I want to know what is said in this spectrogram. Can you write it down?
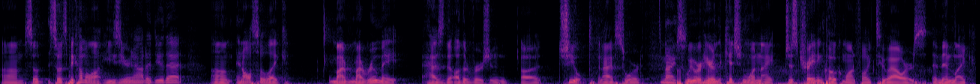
Um, so so it's become a lot easier now to do that. Um, and also like my my roommate has the other version, uh, Shield, and I have Sword. Nice. We were here in the kitchen one night just trading Pokemon for like two hours, and then like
